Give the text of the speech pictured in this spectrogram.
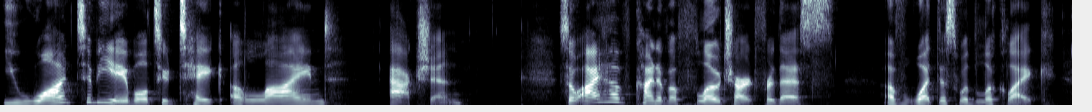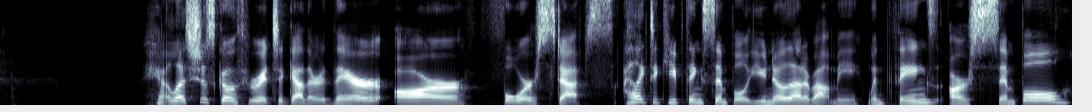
you want to be able to take aligned action. So I have kind of a flow chart for this of what this would look like. Yeah, let's just go through it together. There are four steps. I like to keep things simple. You know that about me. When things are simple,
